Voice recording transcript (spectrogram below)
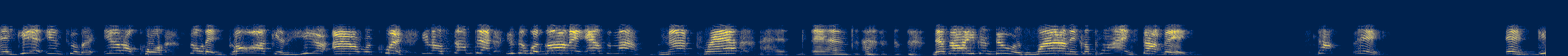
and get into the inner court so that God can hear our request. You know, sometimes you say, well, God ain't answer my, my prayer, and, and that's all you can do is whine and complain. Stop begging. Stop begging and get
